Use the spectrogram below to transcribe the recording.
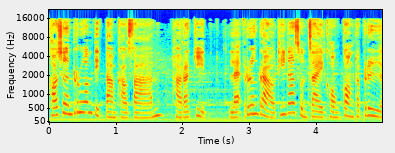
ขอเชิญร่วมติดตามข่าวสาร ภารกิจ และเรื่องราวที่น่าสนใจของกองทัพเรือ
